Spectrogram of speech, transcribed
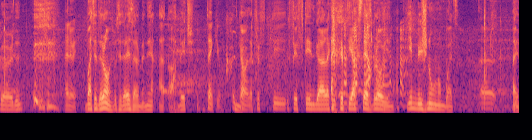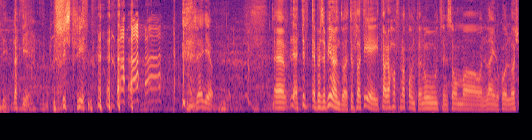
Gordon. Anyway. But it wrong, but it is iżar minni aħbiċ. Thank you. It count like 50. 15 gara kif tibti għak stess bro jien. Jien miġnun un bat. Uh, Għajdi. Dak tijaj. Tixtri. Ġegħu. Um, le, eh, per esempio, għandu, tifla tijaj tara ħafna kontenut, insomma, online u kollox.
